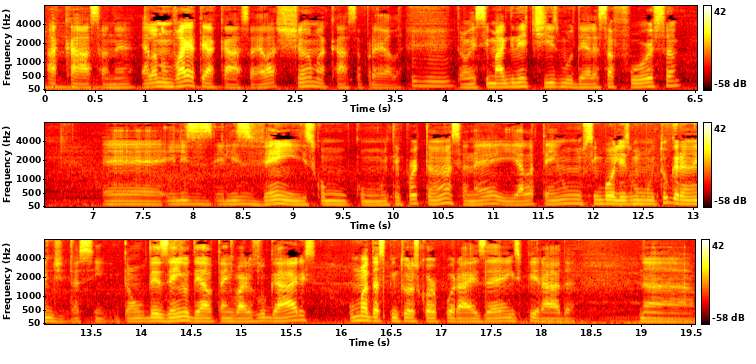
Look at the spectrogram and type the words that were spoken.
a caça, né? Ela não vai até a caça, ela chama a caça para ela. Uhum. Então esse magnetismo dela, essa força, é, eles, eles veem isso com, com muita importância, né? E ela tem um simbolismo muito grande, assim. Então o desenho dela está em vários lugares. Uma das pinturas corporais é inspirada na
